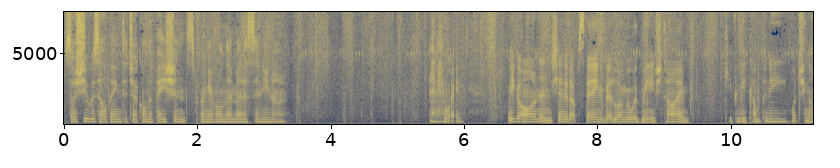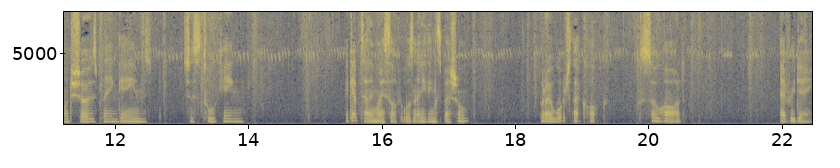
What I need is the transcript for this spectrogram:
so she was helping to check on the patients, bring everyone their medicine, you know. Anyway, we got on and she ended up staying a bit longer with me each time, keeping me company, watching old shows, playing games, just talking. I kept telling myself it wasn't anything special, but I watched that clock so hard. Every day.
